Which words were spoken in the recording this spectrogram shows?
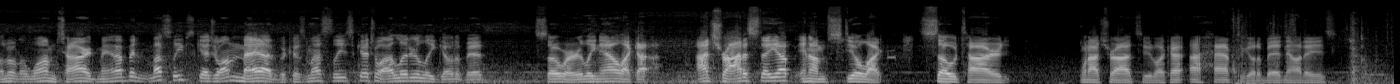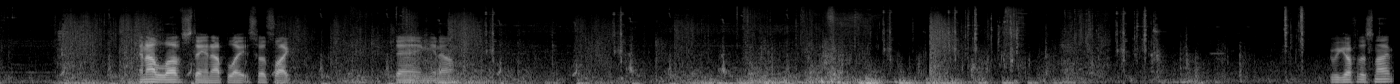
I don't know why I'm tired, man. I've been my sleep schedule. I'm mad because my sleep schedule. I literally go to bed so early now. Like I, I try to stay up, and I'm still like so tired when I try to. Like I, I have to go to bed nowadays, and I love staying up late. So it's like, dang, you know. Do we go for the snipe?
